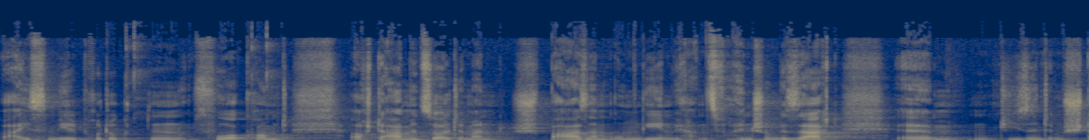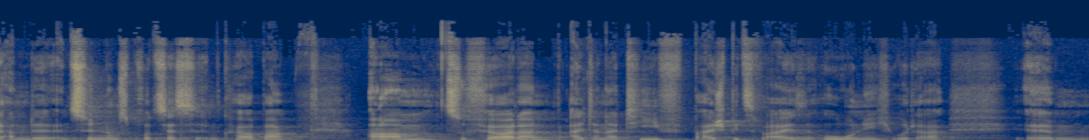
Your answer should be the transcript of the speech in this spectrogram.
Weißmehlprodukten vorkommt. Auch damit sollte man sparsam umgehen. Wir hatten es vorhin schon gesagt, ähm, die sind imstande, Entzündungsprozesse im Körper ähm, zu fördern, alternativ beispielsweise Honig oder ähm,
